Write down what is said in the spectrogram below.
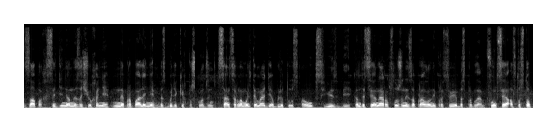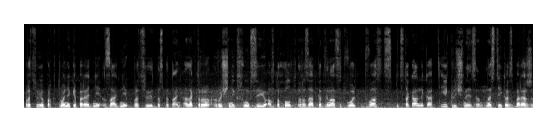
запах. Сидіння не зачухані, не пропалені, без будь-яких пошкоджень. Сенсорна мультимедіа, Bluetooth, AUX, USB. Кондиціонер обслужений, заправлений, працює без проблем. Функція автостоп працює, парктроніки передні, задні працюють без питань. Електроручник з функцією автохолд, розетка 12 вольт, два з підстаканника і ключниця. На стійках збереж...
